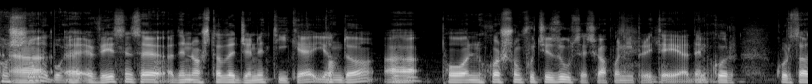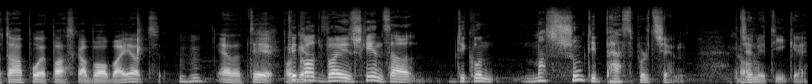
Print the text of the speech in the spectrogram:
po, e, e, e vesin se po. a din është edhe gjenetike, jo po. ndo, a, mhm. Po nuk është shumë fuqizuse çka po nij prej teje, a din jo. kur, kur thot a po e paska baba jot, mm -hmm. edhe ti po I ka të bëjë shkenca dikun më së shumti 5% po. gjenetike.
